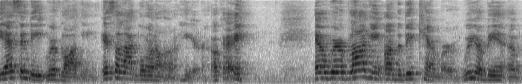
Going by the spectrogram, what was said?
yes, indeed, we're vlogging. It's a lot going on here, okay? And we're vlogging on the big camera. We are being a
